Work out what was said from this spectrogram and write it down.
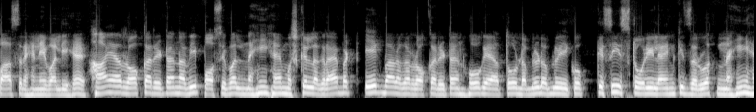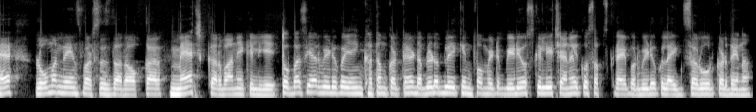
पास रहने वाली है। हाँ यार रॉक का रिटर्न अभी पॉसिबल नहीं है, मुश्किल लग रहा है बट एक बार अगर रॉक का रिटर्न हो गया तो डब्ल्यू डब्ल्यू को किसी स्टोरी लाइन की ज़रूरत नहीं है Roman Reigns versus the Rock का मैच करवाने के लिए। तो बस यार, वीडियो को यही खत्म करते हैं। डब्ल्यू डब्ल्यू की इन्फॉर्मेटिव वीडियोस के लिए चैनल को सब्सक्राइब और वीडियो को लाइक ज़रूर कर देना।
